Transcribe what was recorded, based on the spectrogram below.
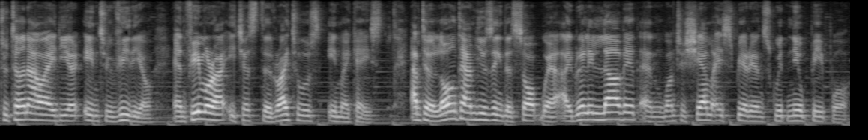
to turn our idea into video, and Filmora is just the right tools in my case. After a long time using the software, I really love it and want to share my experience with new people.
